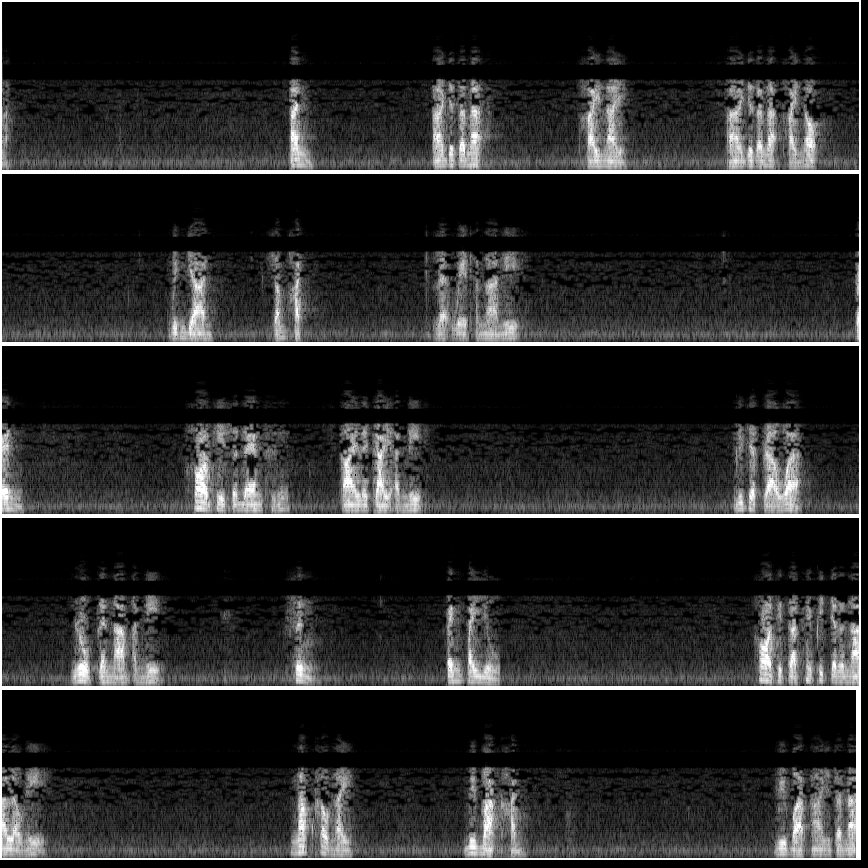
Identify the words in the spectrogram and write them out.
อัน อาจตนะ ภายใน อาจตนะภายนอก วิญญาณ สัมผัส และเวทนานี้เป็น ข้อที่แสดงถึงกายและใจอันนี้หรือจะกล่าวว่า รูปและนามอันนี้ ซึ่งเป็นไปอยู่ ข้อที่ตรัสให้พิจารณาเหล่านี้ นับเข้าใน วิบากขัน วิบากอายตนะ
